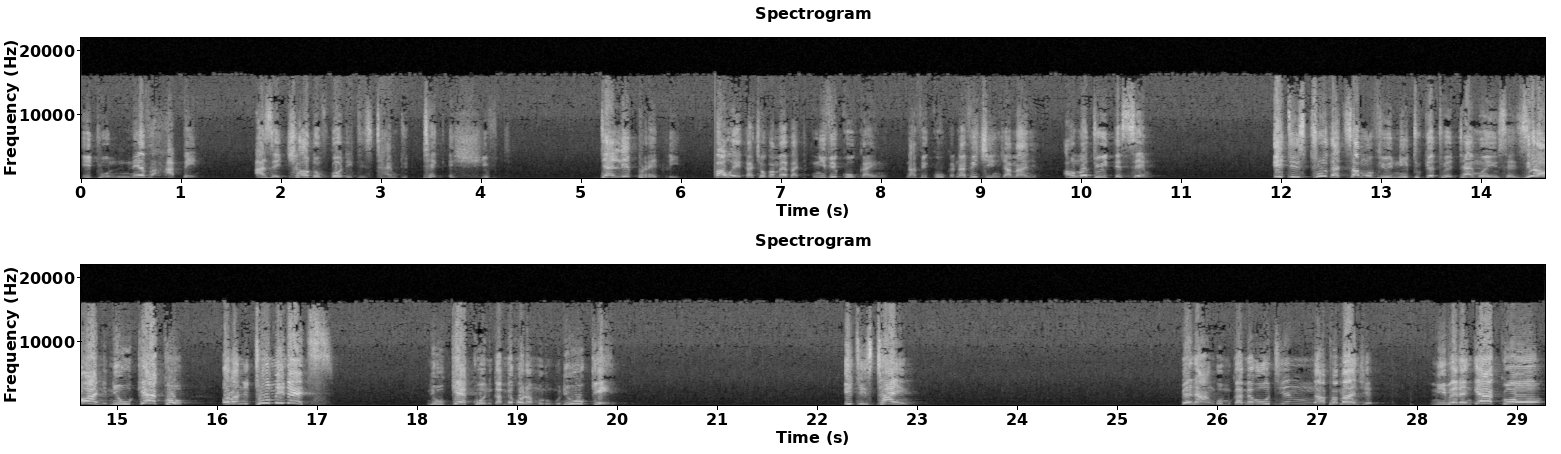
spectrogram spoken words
It will never happen. As a child of God, it is time to take a shift. Deliberately. Pawe kachoka maya but nivikuka ini. Navikuka. Navichinja manje. I will not do it the same. It is true that some of you need to get to a time where you say, zero one, ni ukeko. Or only two minutes. Ni ukeko. Nikambeko na mulungu. Ni uke. It is time. benango mukambeko kuti "Mm, apa manje niberengeko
